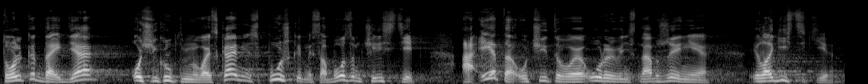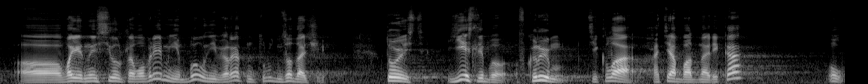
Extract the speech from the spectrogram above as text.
только дойдя очень крупными войсками, с пушками, с обозом через степь. А это, учитывая уровень снабжения и логистики э, военной силы того времени, было невероятно трудной задачей. То есть, если бы в Крым текла хотя бы одна река, ну,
